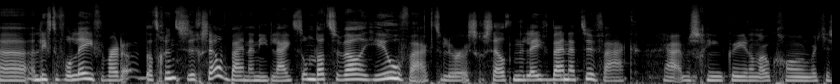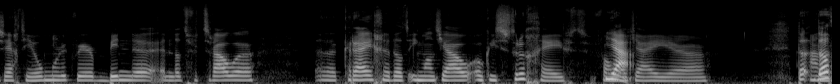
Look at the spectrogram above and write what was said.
uh, een liefdevol leven. Maar dat gunt ze zichzelf bijna niet lijkt. Omdat ze wel heel vaak teleur is gesteld in het leven, bijna te vaak. Ja, en misschien kun je dan ook gewoon, wat je zegt, heel moeilijk weer binden. En dat vertrouwen uh, krijgen dat iemand jou ook iets teruggeeft van ja. wat jij... Uh, dat, dat,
